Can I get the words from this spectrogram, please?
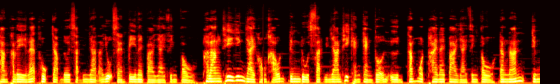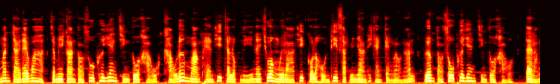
ทางทะเลและถูกจับโดยสัตว์วิญญาณอายุแสนปีในป่าใหญ่สิงโต พลังที่ยิ่งใหญ่ของเขาดึงดูดสัตว์วิญญาณที่แข็งแกร่งตัวอื่นๆ ทั้งหมดภายในป่าใหญ่สิงโต ดังนั้นจึงมั่นใจได้ว่าจะมีการต่อสู้เพื่อแย่งชิงตัวเขา เขาเริ่มวางแผนที่จะหลบหนีในช่วงเวลาที่โกลาหลที่สัตว์วิญญาณที่แข็งแกร่งเหล่านั้น เริ่มต่อสู้เพื่อแย่งชิงตัวเขา แต่หลัง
